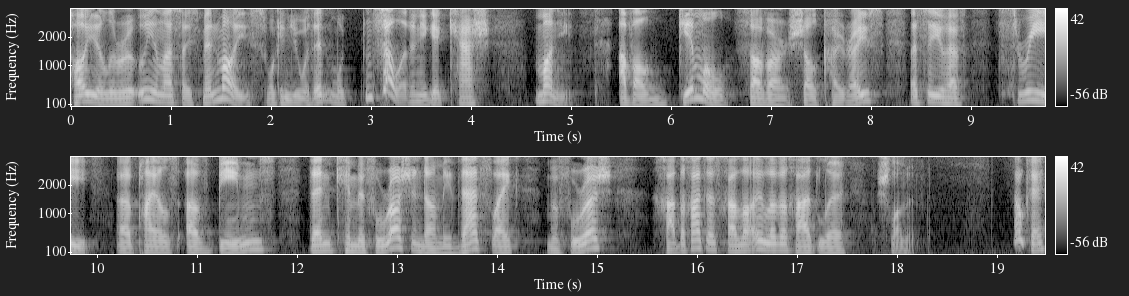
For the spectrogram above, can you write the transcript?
What can you do with it? Can sell it and you get cash money. Aval gimel savar shel kairais. Let's say you have three uh, piles of beams. Then kimifurash and dummy. That's like mefurash chad lechatas chad la'olev chad le Okay.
